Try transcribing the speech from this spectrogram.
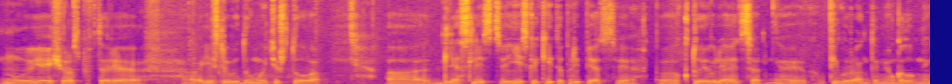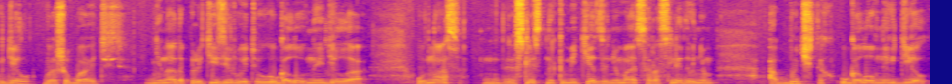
Ну, я еще раз повторяю, если вы думаете, что а, для следствия есть какие-то препятствия, э, кто является э, фигурантами уголовных дел, вы ошибаетесь. Не надо политизировать уголовные дела. У нас Следственный комитет занимается расследованием обычных уголовных дел.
